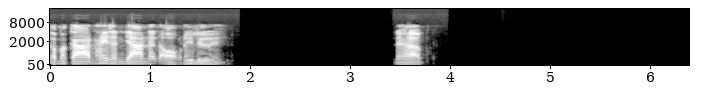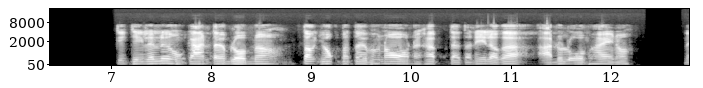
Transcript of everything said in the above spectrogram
กรรมการให้สัญญาณนั้นออกได้เลย นะครับ จริงๆ แล้วเรื่องของการเติมลมเนาะต้องยกมาเติมข้างนอกนะครับ แต่ตอนนี้เราก็อนุโลมให้เนาะใน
